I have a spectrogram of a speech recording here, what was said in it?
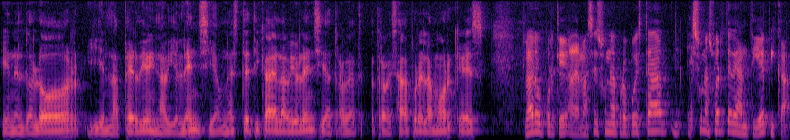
y en el dolor y en la pérdida y en la violencia, una estética de la violencia atravesada por el amor que es Claro, porque además es una propuesta, es una suerte de antiépica.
